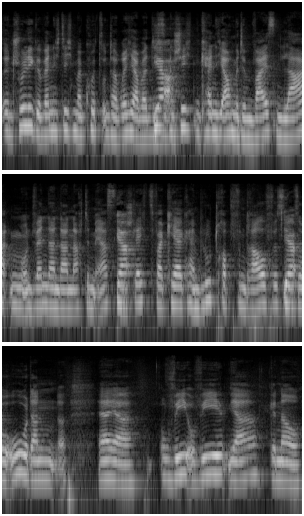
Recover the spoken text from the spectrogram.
entschuldige, wenn ich dich mal kurz unterbreche, aber diese ja. Geschichten kenne ich auch mit dem weißen Laken und wenn dann da nach dem ersten ja. Geschlechtsverkehr kein Bluttropfen drauf ist ja. und so, oh, dann, äh, ja, ja, oh weh, oh weh, ja, genau.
